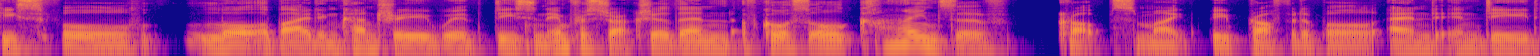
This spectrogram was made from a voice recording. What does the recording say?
peaceful, law abiding country with decent infrastructure, then of course all kinds of crops might be profitable and indeed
